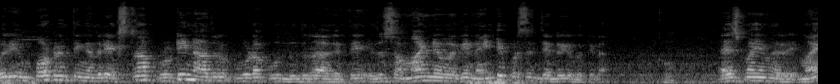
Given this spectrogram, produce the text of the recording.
ವೆರಿ ಇಂಪಾರ್ಟೆಂಟ್ ಥಿಂಗ್ ಅಂದರೆ ಎಕ್ಸ್ಟ್ರಾ ಪ್ರೋಟೀನ್ ಆದರೂ ಕೂಡ ಕೂದಲು ಉದುರ ಆಗುತ್ತೆ ಇದು ಸಾಮಾನ್ಯವಾಗಿ ನೈಂಟಿ ಪರ್ಸೆಂಟ್ ಜನರಿಗೆ ಗೊತ್ತಿಲ್ಲ. As my my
